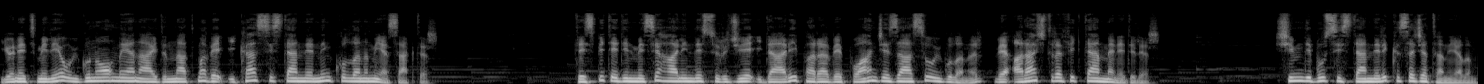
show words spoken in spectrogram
yönetmeliğe uygun olmayan aydınlatma ve ikaz sistemlerinin kullanımı yasaktır. Tespit edilmesi halinde sürücüye idari para ve puan cezası uygulanır ve araç trafikten men edilir. Şimdi bu sistemleri kısaca tanıyalım.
